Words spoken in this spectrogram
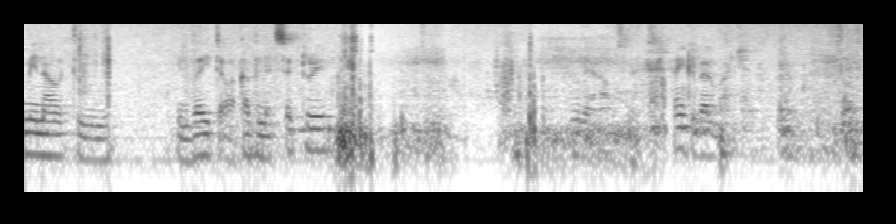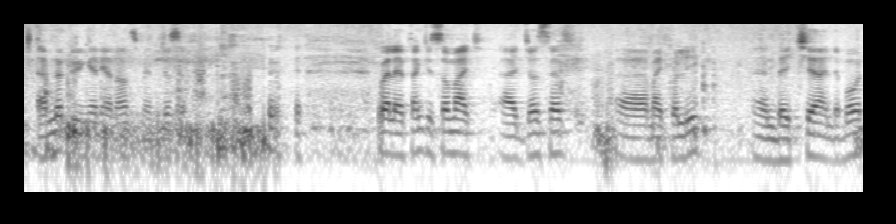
me now to invite our cabinet secretary to do the announcement. Thank you very much. I'm not doing any announcement, Joseph. well, uh, thank you so much, uh, Joseph, uh, my colleague, and the chair and the board,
